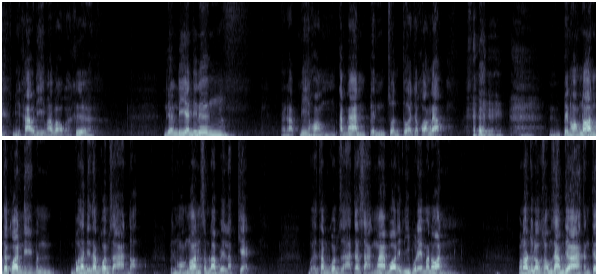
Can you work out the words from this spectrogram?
ๆ มีข่าวดีมาบอกก็คือ เรื่องดีอันที่หนึ่งนะครับ มีห้องทำงานเป็นส่วนตัวเจ้าของแล้ว เป็นห้องนอนแต่ก่อนนี่มันบ่ทันได้ทำความสะอาดเนาะเป็นห้องนอนสำหรับไว้รับแขก บ่ได้ทำความสะอาดถ้าสั่งมาบ่ได้มีผู้ใดมานอนมานอนอยู่หรอกสองสามเทื่อตั้งแต่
